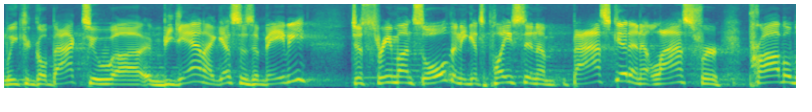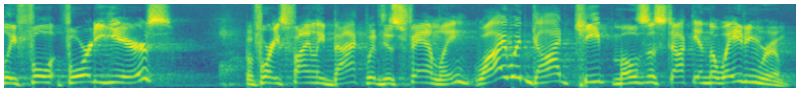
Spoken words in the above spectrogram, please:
we could go back to, uh, began, I guess, as a baby just three months old and he gets placed in a basket and it lasts for probably full 40 years before he's finally back with his family. Why would God keep Moses stuck in the waiting room,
